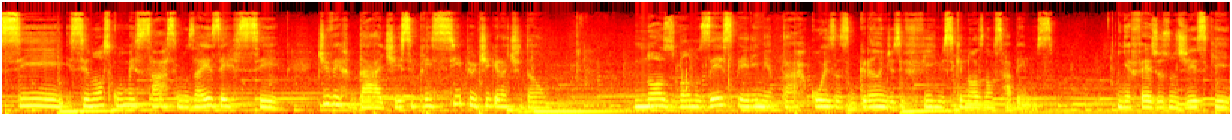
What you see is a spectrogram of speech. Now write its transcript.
Se, se nós começássemos a exercer de verdade esse princípio de gratidão, nós vamos experimentar coisas grandes e firmes que nós não sabemos. Em Efésios nos diz que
